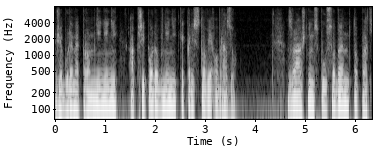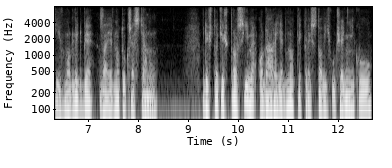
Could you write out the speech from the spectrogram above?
že budeme proměněni a připodobněni ke Kristově obrazu. Zvláštním způsobem to platí v modlitbě za jednotu křesťanů. Když totiž prosíme o dar jednoty kristových učedníků,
